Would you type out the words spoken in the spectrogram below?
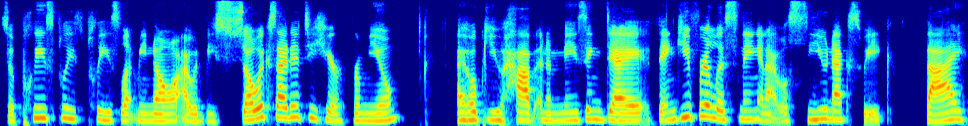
So please, please, please let me know. I would be so excited to hear from you. I hope you have an amazing day. Thank you for listening, and I will see you next week. Bye.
